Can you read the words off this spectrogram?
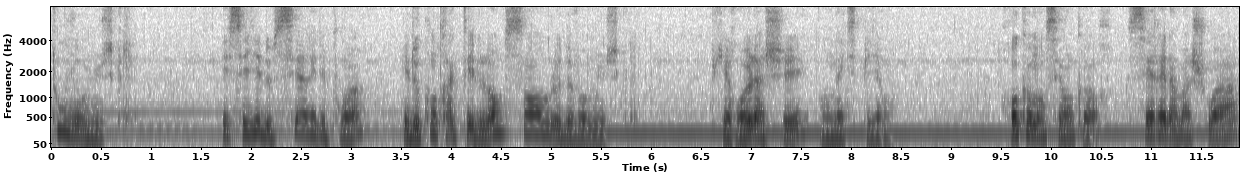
tous vos muscles. Essayez de serrer les poings et de contracter l'ensemble de vos muscles. Puis relâchez en expirant. Recommencez encore. Serrez la mâchoire,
